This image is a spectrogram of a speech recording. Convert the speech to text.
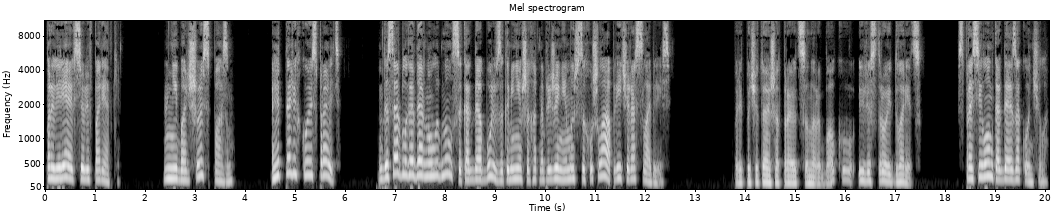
проверяя, все ли в порядке. Небольшой спазм. Это легко исправить. Десар благодарно улыбнулся, когда боль в закаменевших от напряжения мышцах ушла, а плечи расслабились. «Предпочитаешь отправиться на рыбалку или строить дворец?» — спросил он, когда я закончила.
